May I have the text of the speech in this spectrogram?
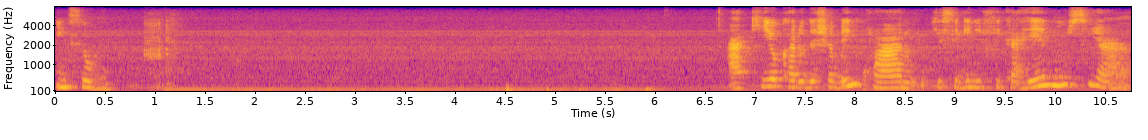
em seu reino. Aqui eu quero deixar bem claro o que significa renunciar,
